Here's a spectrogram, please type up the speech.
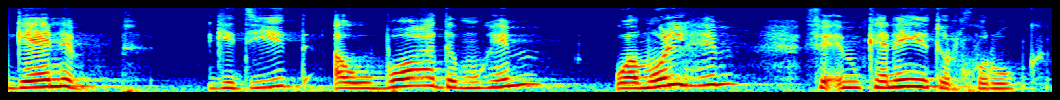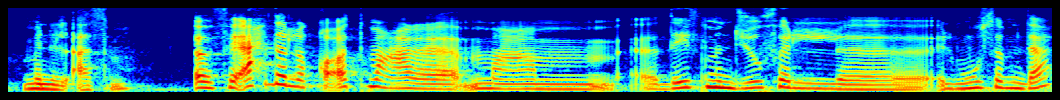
جانب جديد أو بعد مهم وملهم في إمكانية الخروج من الأزمة. في احدى اللقاءات مع مع ضيف من ضيوف الموسم ده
